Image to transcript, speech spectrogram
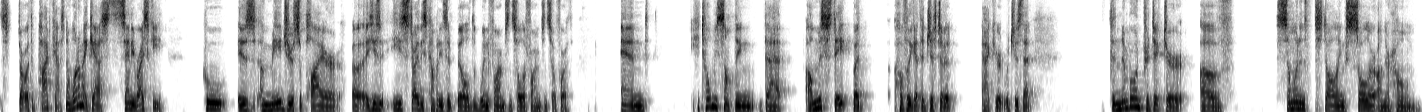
start with the podcast. Now, one of my guests, Sandy Reisky, who is a major supplier. Uh, he's he's started these companies that build wind farms and solar farms and so forth. And he told me something that I'll misstate, but hopefully get the gist of it accurate, which is that the number one predictor of someone installing solar on their home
